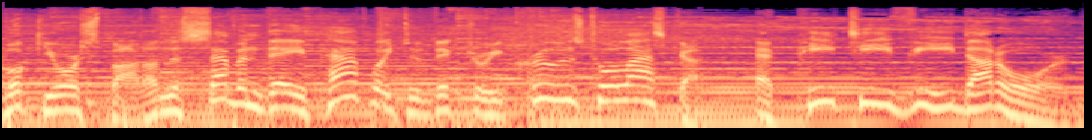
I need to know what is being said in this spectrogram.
Book your spot on the seven day Pathway to Victory cruise to Alaska at ptv.org.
